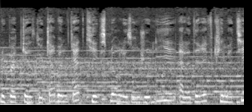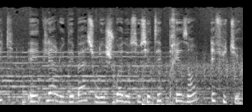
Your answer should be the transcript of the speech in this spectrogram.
le podcast de Carbon 4 qui explore les enjeux liés à la dérive climatique et éclaire le débat sur les choix de société présents et futurs.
